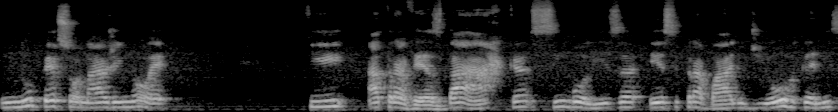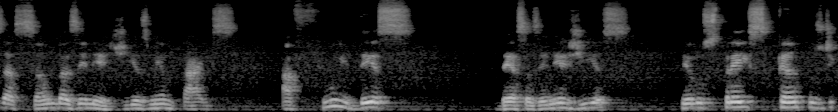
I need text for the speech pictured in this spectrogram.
no personagem Noé, que através da arca simboliza esse trabalho de organização das energias mentais, a fluidez dessas energias pelos três campos de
